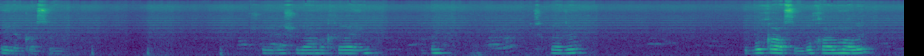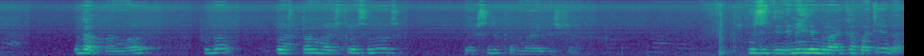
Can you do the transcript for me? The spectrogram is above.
Öyle kalsın. Şöyle şuradan bakayım. Bakın. Sıkladım. Bu kalsın. Bu kalmalı. Bu da kalmalı. Burada dörtten başlıyorsunuz. Yarısını kırmaya geçeceğim. Özür dilerim elim burayı kapatıyor da.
